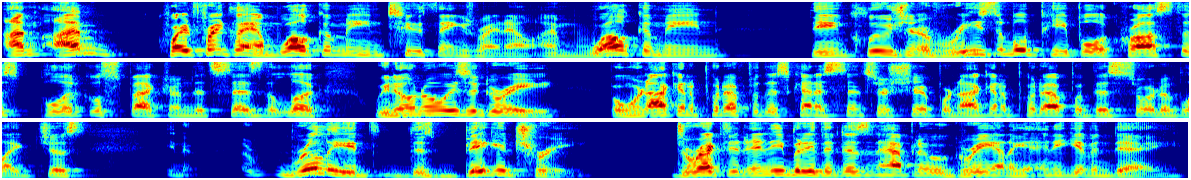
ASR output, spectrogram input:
I'm, I'm quite frankly, I'm welcoming two things right now. I'm welcoming the inclusion of reasonable people across this political spectrum that says that, look, we don't always agree, but we're not going to put up with this kind of censorship. We're not going to put up with this sort of like just, you know, really this bigotry directed at anybody that doesn't happen to agree on any given day.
